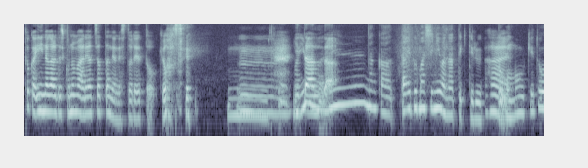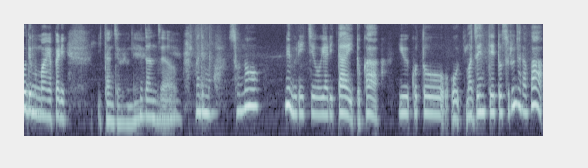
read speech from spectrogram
とか言いながら私この前あれやっちゃったんだよねストレート矯正。ううん いたんだなんかだいぶマシにはなってきてるとはい。思うけど、でもまあやっぱり傷んじゃうよね。傷んじゃう。ねまあでもそのねブリーチをやりたいとかいうことをまあ前提とするならば、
